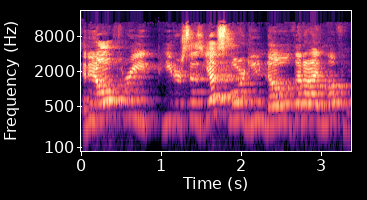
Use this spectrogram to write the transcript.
And in all three, Peter says, Yes, Lord, you know that I love you.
